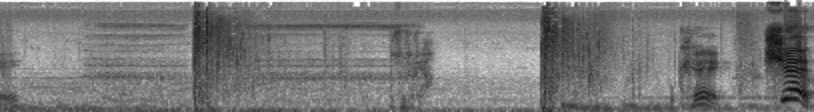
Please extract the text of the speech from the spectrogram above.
오케이. 무슨 소리야? 오케이. 쉣!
